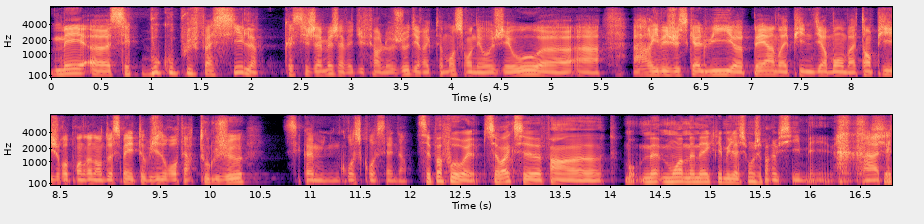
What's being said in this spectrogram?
Mais euh, c'est beaucoup plus facile que si jamais j'avais dû faire le jeu directement sur Neo Geo, euh, à, à arriver jusqu'à lui, euh, perdre et puis me dire, bon, bah tant pis, je reprendrai dans deux semaines et t'es obligé de refaire tout le jeu. C'est quand même une grosse, grosse aide. hein. C'est pas faux, ouais. C'est vrai que c'est. Enfin, euh, bon, moi, même avec l'émulation, j'ai pas réussi. Mais Ah, tu,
